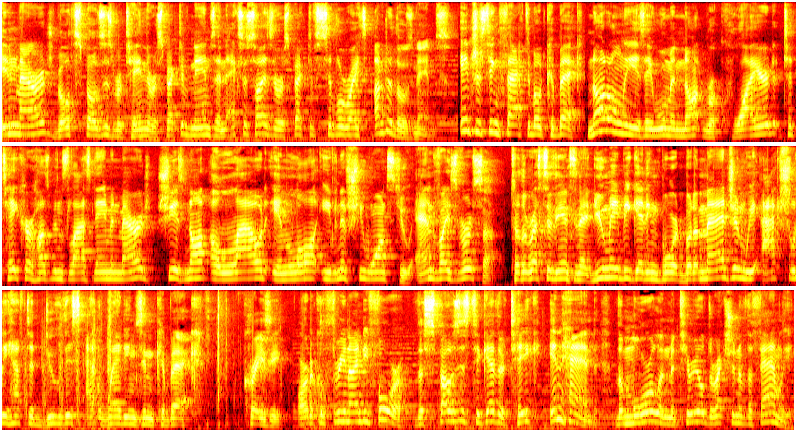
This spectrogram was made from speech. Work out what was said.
In marriage, both spouses retain their respective names and exercise their respective civil rights under those names. Interesting fact about Quebec not only is a woman not required to take her husband's last name in marriage, she is not allowed in law even if she wants to, and vice versa. To the rest of the internet, you may be getting bored, but imagine we actually have to do this at weddings in Quebec. Crazy. Article 394. The spouses together take in hand the moral and material direction of the family,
